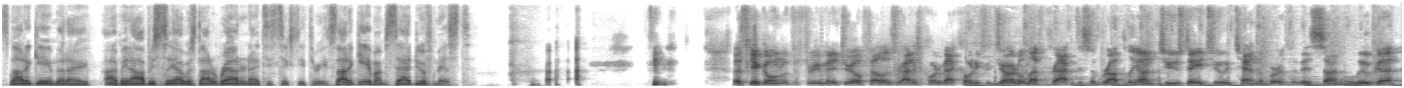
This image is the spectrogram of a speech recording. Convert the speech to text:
It's not a game that I. I mean, obviously, I was not around in 1963. It's not a game I'm sad to have missed. Let's get going with the three minute drill, fellas. Riders quarterback Cody Fajardo left practice abruptly on Tuesday to attend the birth of his son, Luca.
